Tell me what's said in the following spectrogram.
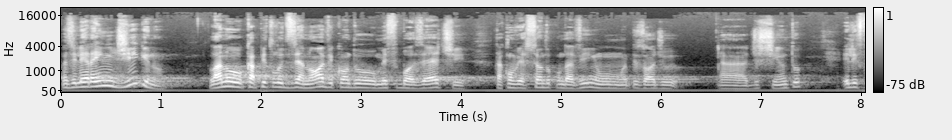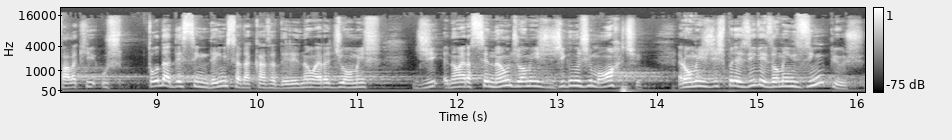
mas ele era indigno. Lá no capítulo 19, quando Mefibosete está conversando com Davi, em um episódio ah, distinto, ele fala que os, toda a descendência da casa dele não era de homens, de, não era senão de homens dignos de morte. Eram homens desprezíveis, homens ímpios,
